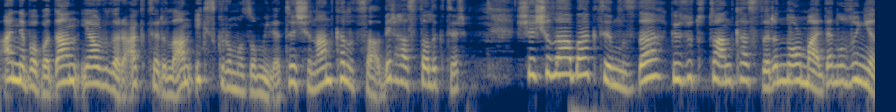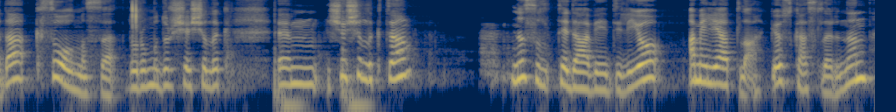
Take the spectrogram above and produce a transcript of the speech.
anne babadan yavrulara aktarılan X kromozomuyla taşınan kalıtsal bir hastalıktır. Şaşılığa baktığımızda gözü tutan kasların normalden uzun ya da kısa olması durumudur şaşılık. E, şaşılıkta nasıl tedavi ediliyor? Ameliyatla göz kaslarının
